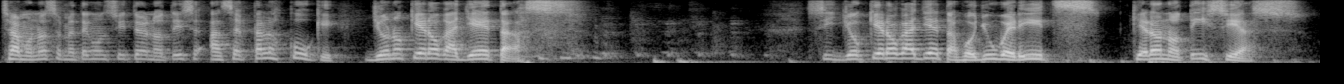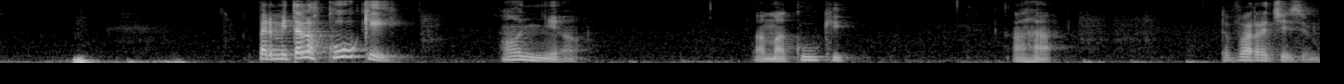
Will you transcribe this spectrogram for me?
Chamo, no se mete en un sitio de noticias, acepta los cookies. Yo no quiero galletas. Si yo quiero galletas, voy Uber Eats. Quiero noticias. Permite los cookies. Coño. Mamá cookie. Ajá. Esto fue rechísimo.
